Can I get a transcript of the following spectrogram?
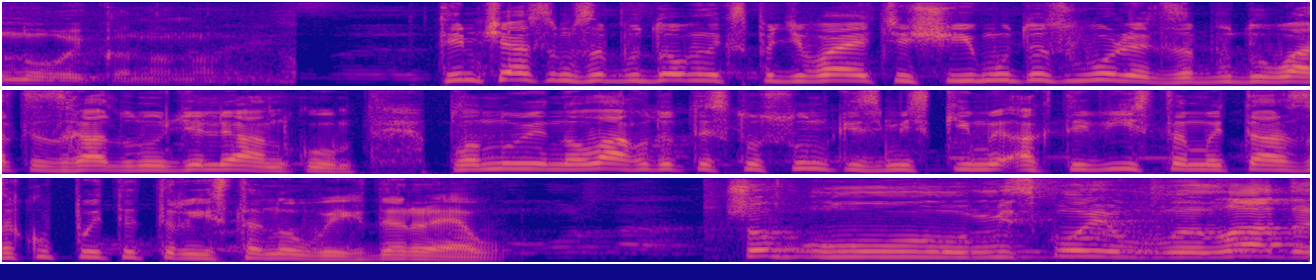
ну, виконано. Тим часом забудовник сподівається, що йому дозволять забудувати згадану ділянку. Планує налагодити стосунки з міськими активістами та закупити 300 нових дерев. Щоб у міської влади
